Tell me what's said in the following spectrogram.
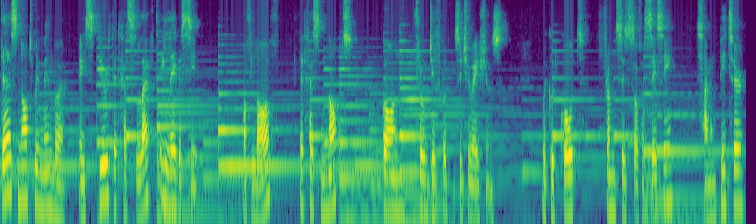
does not remember a spirit that has left a legacy of love that has not gone through difficult situations. We could quote Francis of Assisi, Simon Peter,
